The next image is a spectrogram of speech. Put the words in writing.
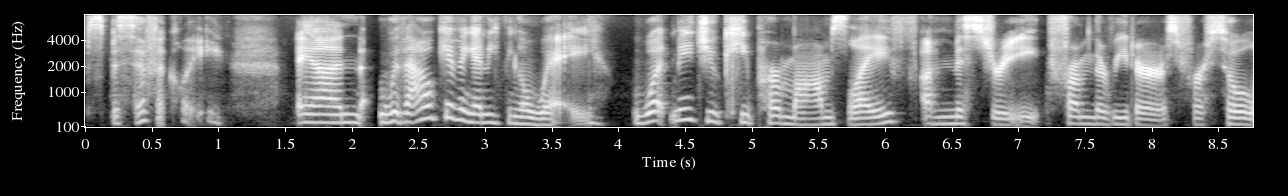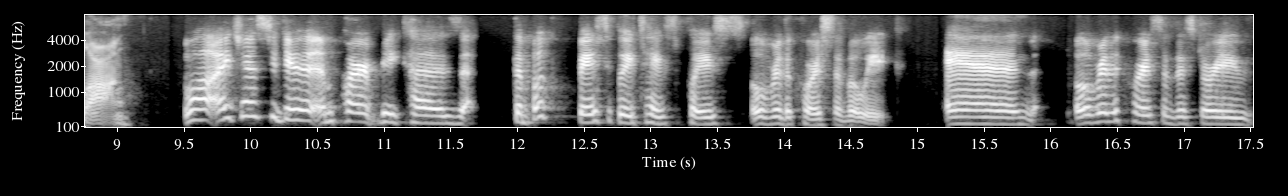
specifically. And without giving anything away, What made you keep her mom's life a mystery from the readers for so long? Well, I chose to do it in part because the book basically takes place over the course of a week. And over the course of the story,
